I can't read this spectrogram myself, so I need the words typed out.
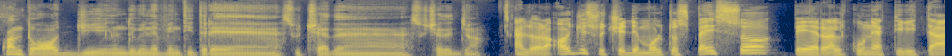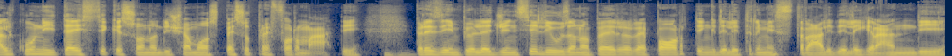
quanto oggi nel 2023 succede, succede già? Allora, oggi succede molto spesso per alcune attività, alcuni testi che sono diciamo spesso preformati. Mm-hmm. Per esempio, le agenzie li usano per il reporting delle trimestrali delle grandi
